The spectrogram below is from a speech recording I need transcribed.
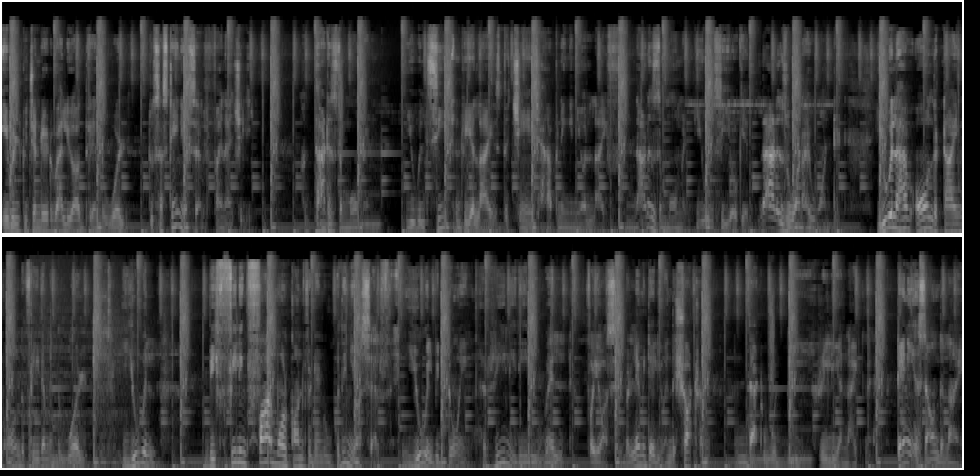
able to generate value out there in the world to sustain yourself financially. And that is the moment you will see and realize the change happening in your life. That is the moment you will see, okay, that is what I wanted. You will have all the time, all the freedom in the world. You will be feeling far more confident within yourself and you will be doing really, really well for yourself. But let me tell you, in the short run, that would be really a nightmare. 10 years down the line,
